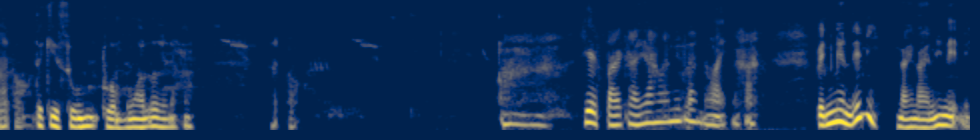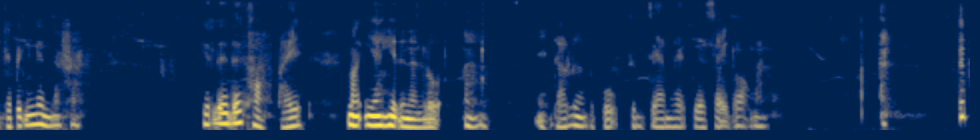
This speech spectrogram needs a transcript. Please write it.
ตัดออกตะกี้สูงถ่วมหัวเลยนะคะตัดออกอ่าเฮ็ดไปขายย่างละนิดละหน่อยนะคะ เป็นเงินได้นี่หน่อยๆนี่นี่นี่ก็เป็นเงินนะคะเฮ็ดเลยเด้ค่ะไปมักเอียงเฮ็ดอันนั้นโลดอ่า นี่ดาวเรืองกระปุกจนแจมไว้เพื่อใส่ดอกมันอึ๊บ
